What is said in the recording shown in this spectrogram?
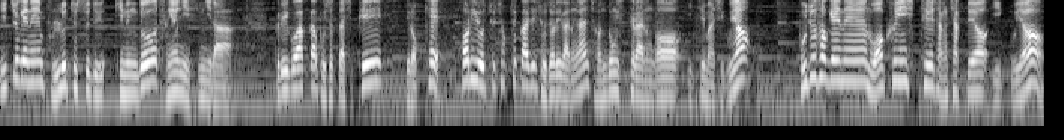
이쪽에는 블루투스 드- 기능도 당연히 있습니다. 그리고 아까 보셨다시피 이렇게 허리 요추 척추까지 조절이 가능한 전동 시트라는 거 잊지 마시고요. 보조석에는 워크인 시트 장착되어 있고요.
